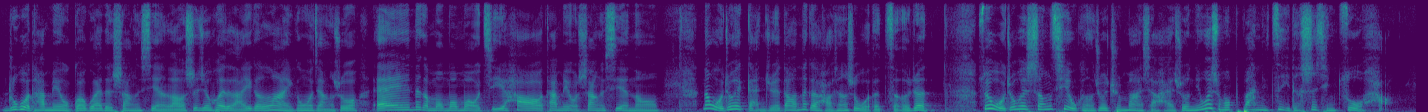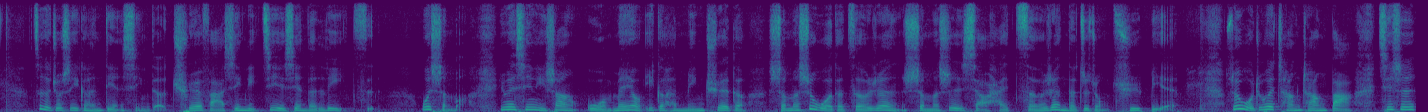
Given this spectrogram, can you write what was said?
如果他没有乖乖的上线，老师就会来一个 line 跟我讲说，哎，那个某某某几号他没有上线哦，那我就会感觉到那个好像是我的责任，所以我就会生气，我可能就会去骂小孩说，你为什么不把你自己的事情做好？这个就是一个很典型的缺乏心理界限的例子。为什么？因为心理上我没有一个很明确的什么是我的责任，什么是小孩责任的这种区别。所以我就会常常把其实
